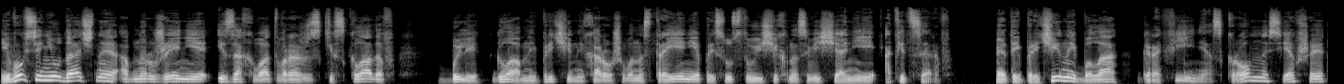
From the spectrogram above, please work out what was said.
И вовсе неудачное обнаружение и захват вражеских складов были главной причиной хорошего настроения присутствующих на совещании офицеров. Этой причиной была графиня, скромно севшая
